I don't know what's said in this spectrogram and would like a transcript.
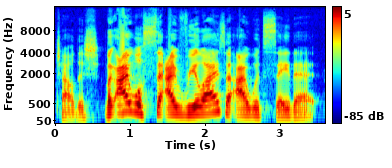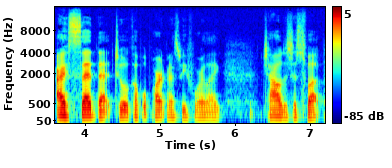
childish. Like I will say I realize that I would say that. I said that to a couple partners before like childish as fuck.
